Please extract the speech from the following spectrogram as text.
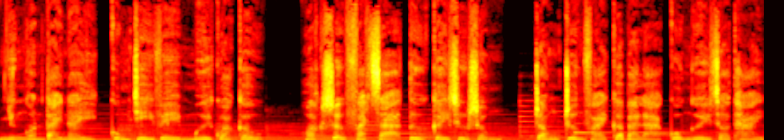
những ngón tay này cũng chỉ về 10 quả cầu hoặc sự phát xạ từ cây sự sống trong trường phái Kabbalah của người Do Thái.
